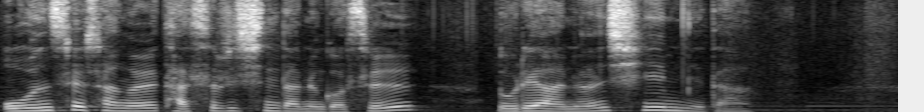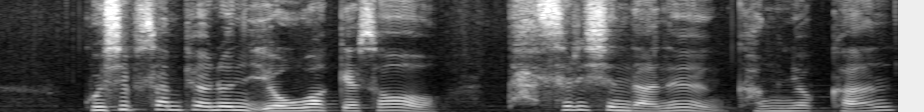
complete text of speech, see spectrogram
온 세상을 다스리신다는 것을 노래하는 시입니다. 93편은 여호와께서 다스리신다는 강력한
